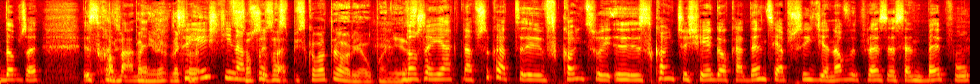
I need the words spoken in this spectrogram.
dobrze schowane. Pani redaktor, Czy jeśli na co przykład... to za spiskowa teoria u pani jest? No, że jak na przykład y, w końcu y, skończy się jego kadencja, przyjdzie nowy prezes NBP-u,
